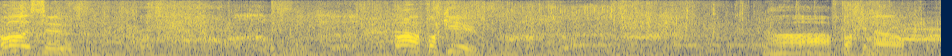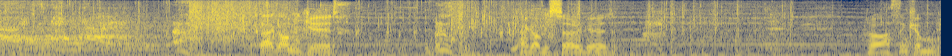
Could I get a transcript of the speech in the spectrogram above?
Oh, it's two. Oh, fuck you. Ah, fucking hell. That got me good. That got me so good. Oh, I think I'm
